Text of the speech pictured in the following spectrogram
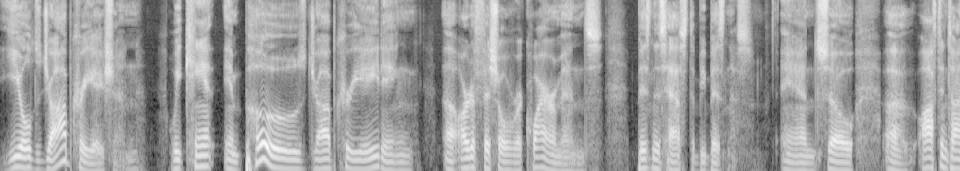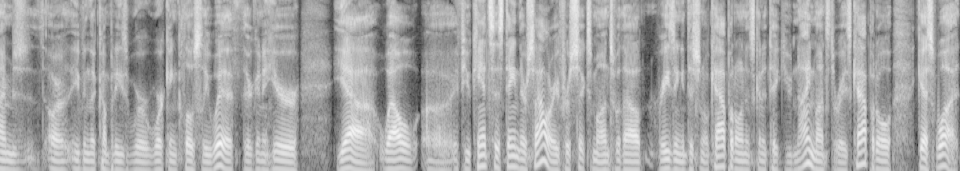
yields job creation, we can't impose job creating uh, artificial requirements. Business has to be business. And so, uh, oftentimes, or even the companies we're working closely with, they're going to hear, yeah, well, uh, if you can't sustain their salary for six months without raising additional capital and it's going to take you nine months to raise capital, guess what?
